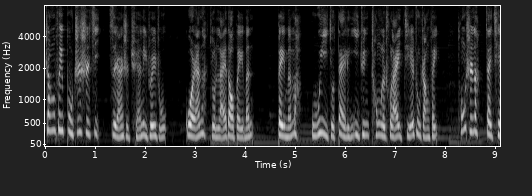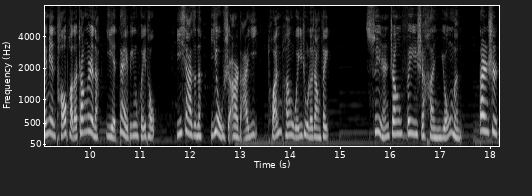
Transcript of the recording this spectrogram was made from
张飞不知是计，自然是全力追逐。果然呢，就来到北门。北门嘛，吴懿就带领义军冲了出来，截住张飞。同时呢，在前面逃跑的张任呢，也带兵回头。一下子呢，又是二打一，团团围住了张飞。虽然张飞是很勇猛，但是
